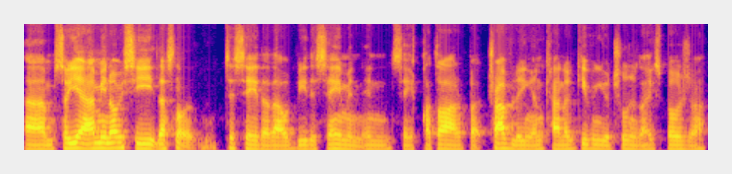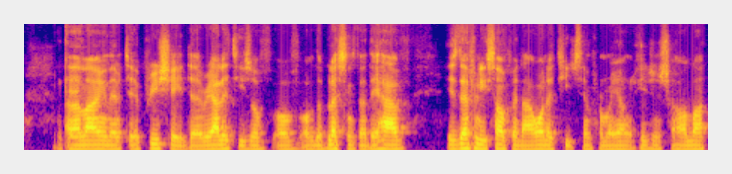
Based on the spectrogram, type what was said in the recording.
Um, so yeah, I mean, obviously that's not to say that that would be the same in, in say Qatar, but traveling and kind of giving your children that exposure okay. and allowing them to appreciate the realities of, of, of the blessings that they have is definitely something that I want to teach them from a young age, inshallah.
